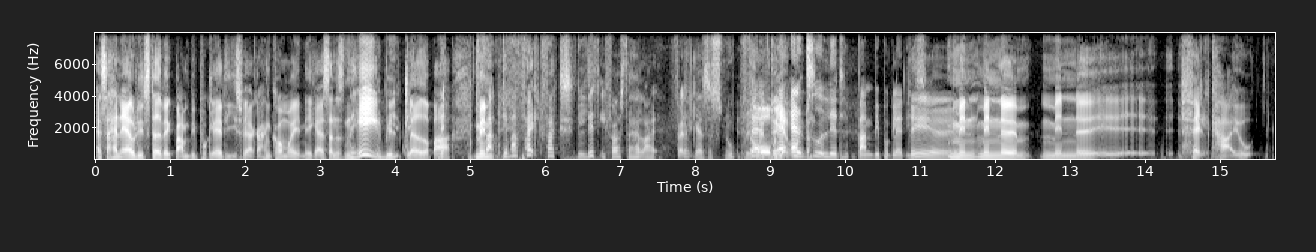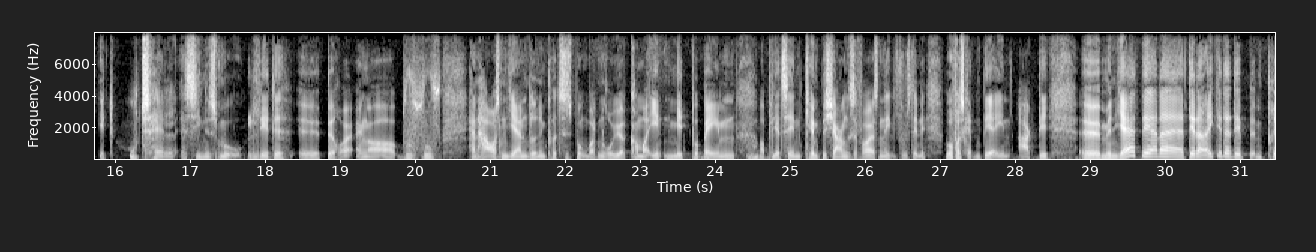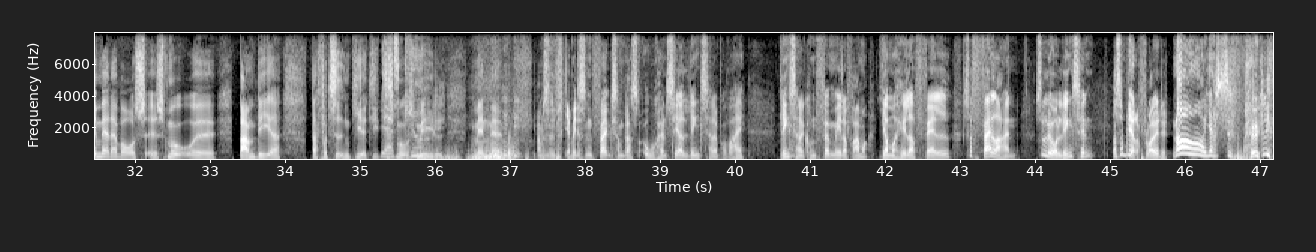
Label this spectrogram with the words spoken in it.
altså han er jo lidt stadigvæk Bambi på glat is, hver gang han kommer ind, ikke? Altså han er sådan helt vildt glad og bare, men, Men, det, var, det var Falk faktisk lidt i første halvleg. Falk er altså snup. Falk men er jeg- altid lidt Bambi på glat is. Det, øh, men, men, øh, men øh, Falk har jo et utal af sine små, lette øh, berøringer og ruff, ruff. Han har også en jernblødning på et tidspunkt, hvor den ryger, kommer ind midt på banen og bliver til en kæmpe chance for jer. Sådan helt fuldstændig, hvorfor skal den derind agtig øh, Men ja, det er da, det er da rigtigt, at det primært er vores øh, små øh, bambier, der for tiden giver de, de små kid. smil. Men øh, jeg mener sådan en Falk, som der er sådan, uh, han ser links, han er på vej. Links, han er kun 5 meter fremme. Jeg må hellere falde. Så falder han. Så løber links hen, og så bliver der fløjtet. Nå, ja, selvfølgelig.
